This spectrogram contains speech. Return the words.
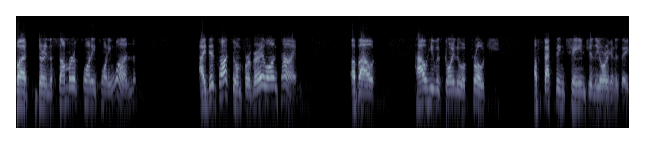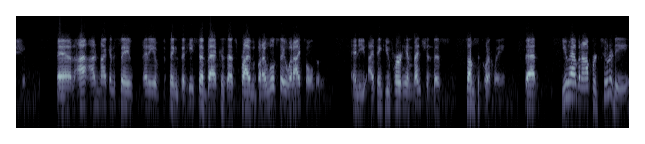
but during the summer of 2021, I did talk to him for a very long time about how he was going to approach affecting change in the organization. And I, I'm not going to say any of the things that he said back because that's private, but I will say what I told him. And you, I think you've heard him mention this subsequently that you have an opportunity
